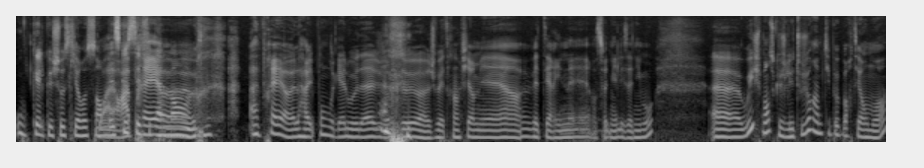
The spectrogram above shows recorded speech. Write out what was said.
Ou quelque chose qui ressemble? Bon, Est-ce que c'est finalement. euh, après euh, la réponse au galvaudage de euh, je veux être infirmière, vétérinaire, soigner les animaux, oui, je pense que je l'ai toujours un petit peu porté en moi.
